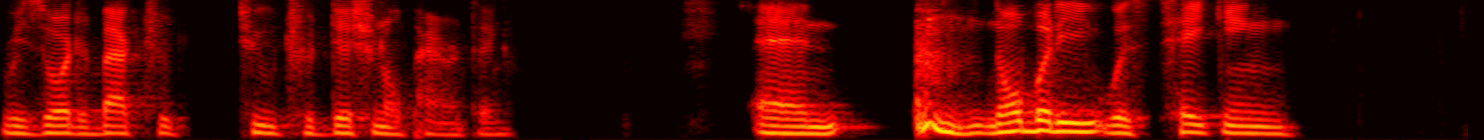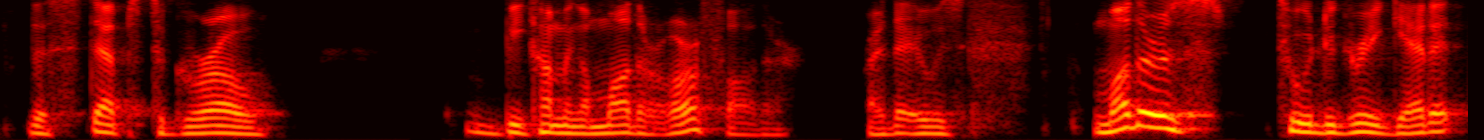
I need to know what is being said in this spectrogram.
resorted back to, to traditional parenting. And nobody was taking the steps to grow becoming a mother or a father right? It was mothers to a degree get it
